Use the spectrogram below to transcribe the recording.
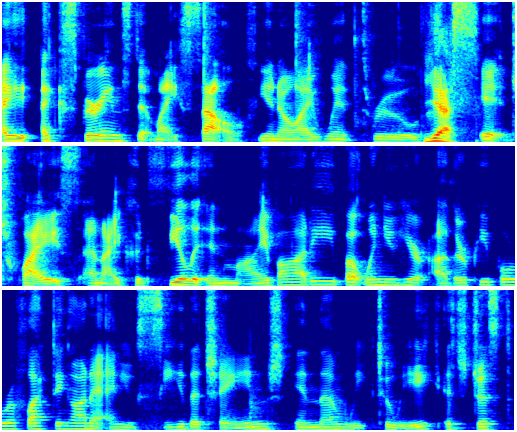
i experienced it myself. You know i went through yes. it twice and i could feel it in my body but when you hear other people reflecting on it and you see the change in them week to week it's just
